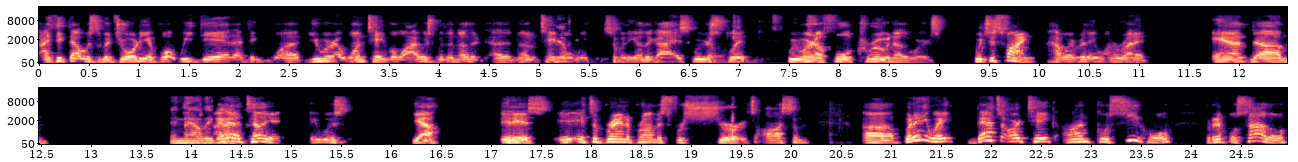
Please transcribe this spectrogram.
I think that was the majority of what we did. I think uh, you were at one table. I was with another uh, another table with some of the other guys. We were Yep. split. We weren't a full crew, in other words, which is fine. However they want to run it. And um, And now they got. I gotta tell you, it was, yeah, it is. It's a brand of promise for sure. It's awesome. Uh, but anyway, that's our take on Cocijo Reposado.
